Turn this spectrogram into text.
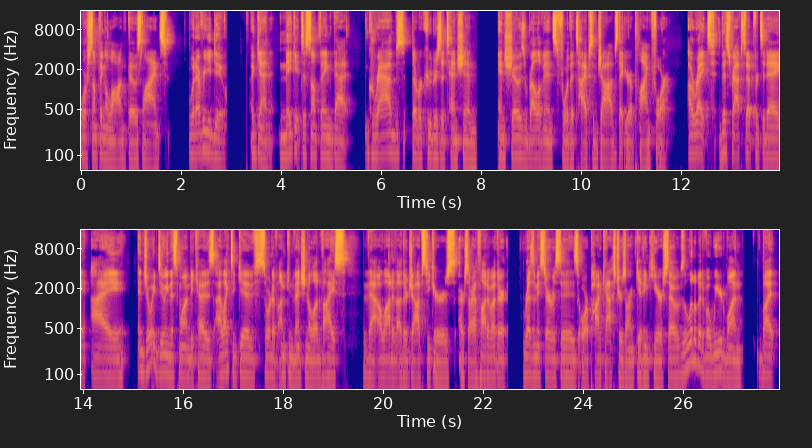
or something along those lines. Whatever you do, again, make it to something that grabs the recruiter's attention and shows relevance for the types of jobs that you're applying for. All right, this wraps it up for today. I enjoyed doing this one because I like to give sort of unconventional advice that a lot of other job seekers, or sorry, a lot of other resume services or podcasters aren't giving here. So it was a little bit of a weird one, but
